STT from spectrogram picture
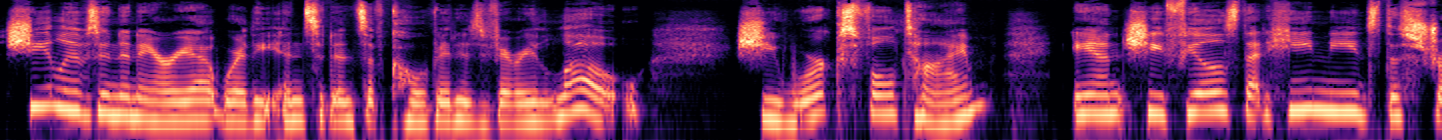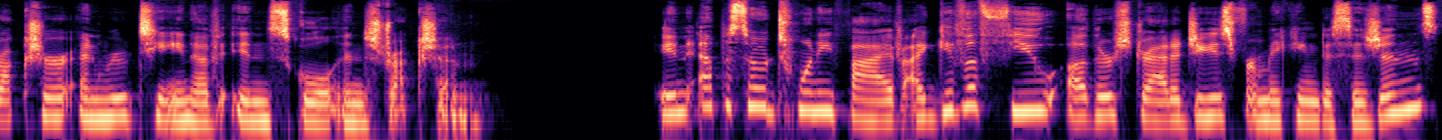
she lives in an area where the incidence of COVID is very low. She works full time and she feels that he needs the structure and routine of in school instruction. In episode 25, I give a few other strategies for making decisions,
